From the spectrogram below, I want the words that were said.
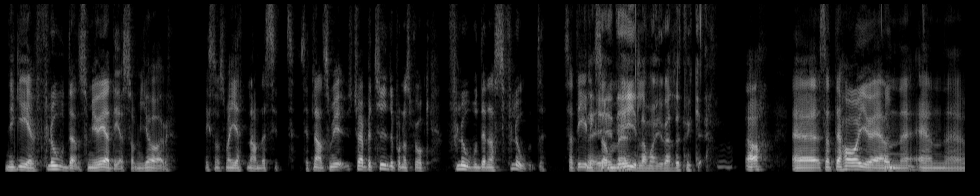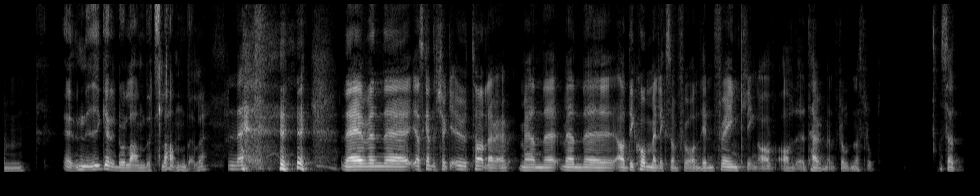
Nigerfloden som ju är det som gör, liksom som har gett namnet sitt, sitt land, som ju, tror jag betyder på något språk flodernas flod. Så att det, är liksom, det, det gillar man ju väldigt mycket. Ja, eh, så att det har ju en, en, en Eh, Niger är då landets land, eller? Nej, Nej men eh, jag ska inte försöka uttala det, men, eh, men ja, det kommer liksom från, det är en förenkling av, av termen flodernas flod. Så att,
